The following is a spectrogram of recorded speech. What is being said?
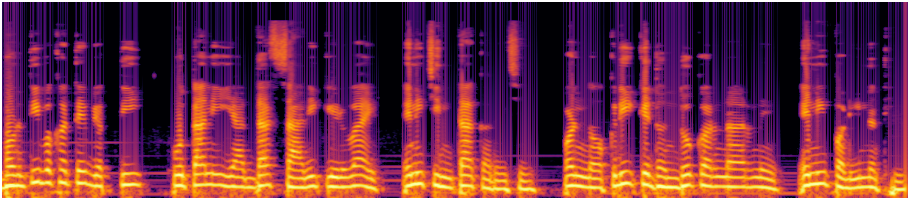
ભણતી વખતે વ્યક્તિ પોતાની યાદદાસ્ત સારી કેળવાય એની ચિંતા કરે છે, પણ નોકરી કે ધંધો કરનારને એની પડી નથી.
